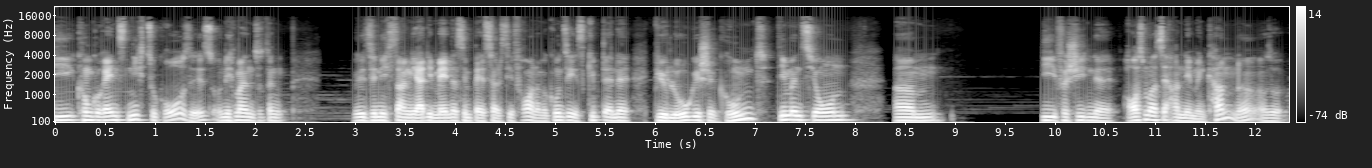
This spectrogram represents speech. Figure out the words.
die Konkurrenz nicht so groß ist. Und ich meine, sozusagen, will sie nicht sagen, ja, die Männer sind besser als die Frauen, aber grundsätzlich, es gibt eine biologische Grunddimension, ähm, die verschiedene Ausmaße annehmen kann. Ne? Also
